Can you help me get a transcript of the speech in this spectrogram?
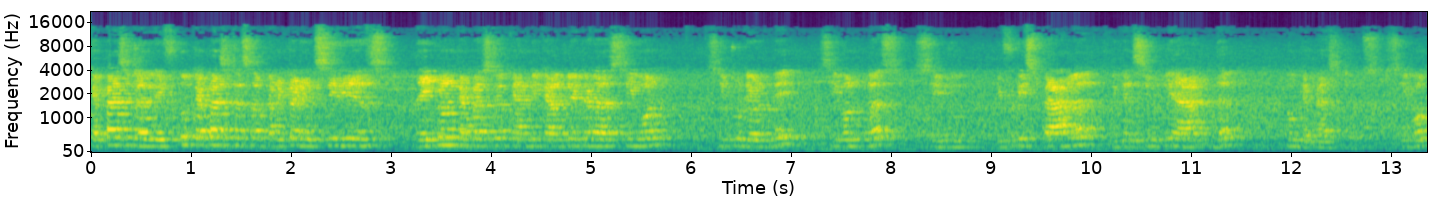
capacitor, if two capacitors are connected in series, the equivalent capacitor can be calculated as C1, C2 divided by C1 plus C2. If it is parallel, we can simply add the two capacitors, C1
